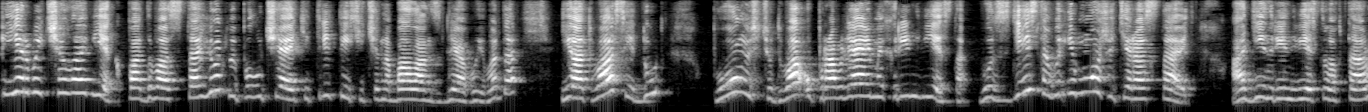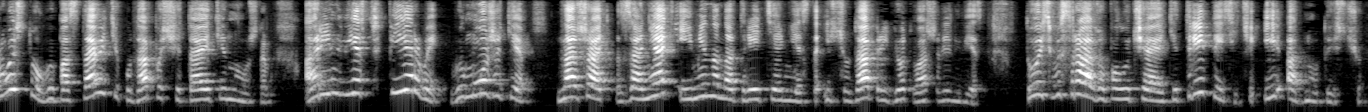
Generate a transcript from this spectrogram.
первый человек под вас встает, вы получаете 3000 на баланс для вывода, и от вас идут полностью два управляемых реинвеста. Вот здесь-то вы и можете расставить один реинвест во второй стол вы поставите, куда посчитаете нужным. А реинвест в первый вы можете нажать «Занять» именно на третье место. И сюда придет ваш реинвест. То есть вы сразу получаете 3000 и 1000.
